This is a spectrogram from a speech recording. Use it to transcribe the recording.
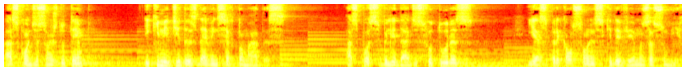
as condições do tempo e que medidas devem ser tomadas, as possibilidades futuras e as precauções que devemos assumir.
